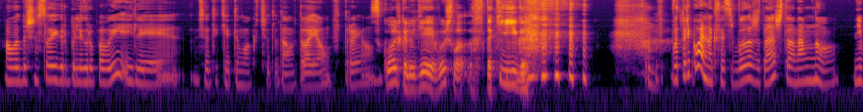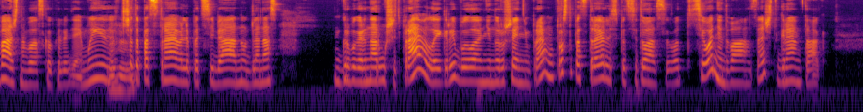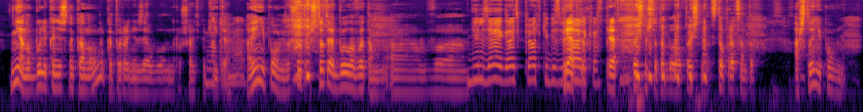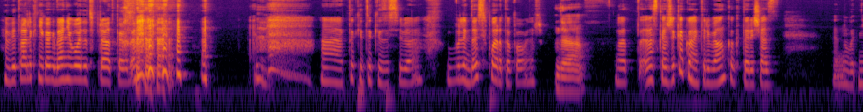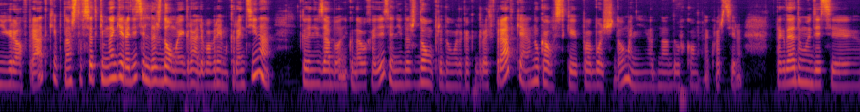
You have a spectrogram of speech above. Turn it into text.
А вот большинство игр были групповые или все-таки ты мог что-то там вдвоем, втроем? Сколько людей вышло такие игры? Вот прикольно, кстати, было же, да, что нам, ну, неважно было, сколько людей. Мы что-то подстраивали под себя, ну, для нас, грубо говоря, нарушить правила игры было не нарушением правил, мы просто подстраивались под ситуацию. Вот сегодня два, значит, играем так. Не, ну были, конечно, каноны, которые нельзя было нарушать какие-то. Например? А я не помню. Ну, что-то, что-то было в этом. А, в... Нельзя играть в прятки без в прятках, Виталика. В прятках точно что-то было, точно, сто процентов. А что не помню? Виталик никогда не водит в прятках, да? А, туки-туки за себя. Блин, до сих пор это помнишь? Да. Вот расскажи какому-нибудь ребенку, который сейчас ну вот не играл в прятки, потому что все-таки многие родители даже дома играли во время карантина, когда нельзя было никуда выходить, они даже дома придумывали, как играть в прятки. Ну, кого все-таки побольше дома, не одна двухкомнатная квартира. Тогда, я думаю, дети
